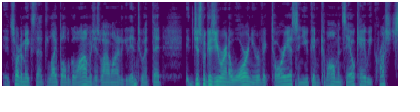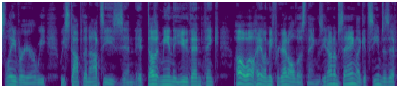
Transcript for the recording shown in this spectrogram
It sort of makes that light bulb go on, which is why I wanted to get into it. That just because you were in a war and you were victorious and you can come home and say, okay, we crushed slavery or we, we stopped the Nazis. And it doesn't mean that you then think, oh, well, hey, let me forget all those things. You know what I'm saying? Like it seems as if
